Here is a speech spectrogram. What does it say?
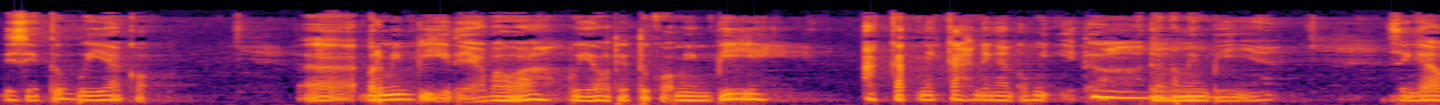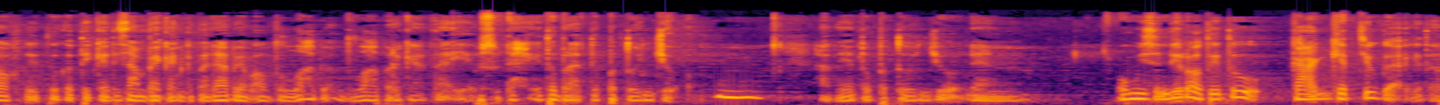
di situ Buya kok eh, bermimpi gitu ya bahwa Buya waktu itu kok mimpi akad nikah dengan Umi itu dalam mimpinya. Sehingga waktu itu ketika disampaikan kepada Habib Abdullah, Habib Abdullah berkata, ya sudah itu berarti petunjuk. Artinya itu petunjuk dan Umi sendiri waktu itu kaget juga gitu.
